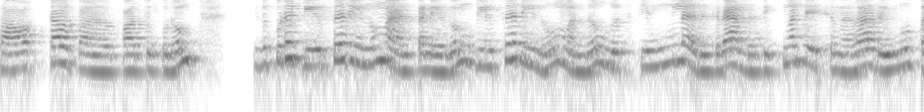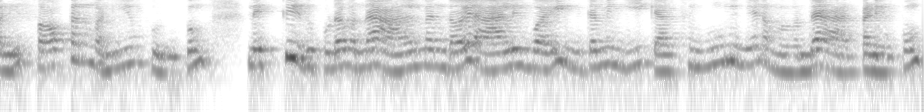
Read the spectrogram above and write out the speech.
சாஃப்டாக பா பாத்துக்குடும். இது கூட கிளிசரினும் ஆட் பண்ணியிருக்கோம். கிளிசரினும் வந்து உங்கள் ஸ்கின்ல இருக்கிற அந்த பிக்மெண்டேஷன் எல்லாம் ரிமூவ் பண்ணி சாஃப்டன் பண்ணியும் கொடுக்கும் நெக்ஸ்ட் இது கூட வந்து almond oil, olive oil, vitamin E capsule மூணுமே நம்ம வந்து ஆட் பண்ணியிருக்கோம்.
